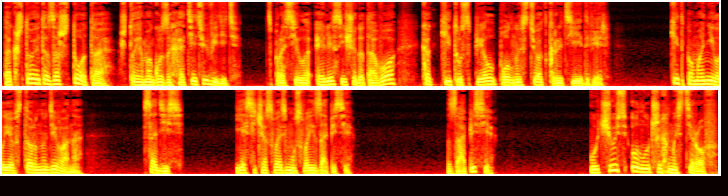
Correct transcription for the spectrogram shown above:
«Так что это за что-то, что я могу захотеть увидеть?» — спросила Элис еще до того, как Кит успел полностью открыть ей дверь. Кит поманил ее в сторону дивана. «Садись. Я сейчас возьму свои записи». «Записи?» «Учусь у лучших мастеров».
